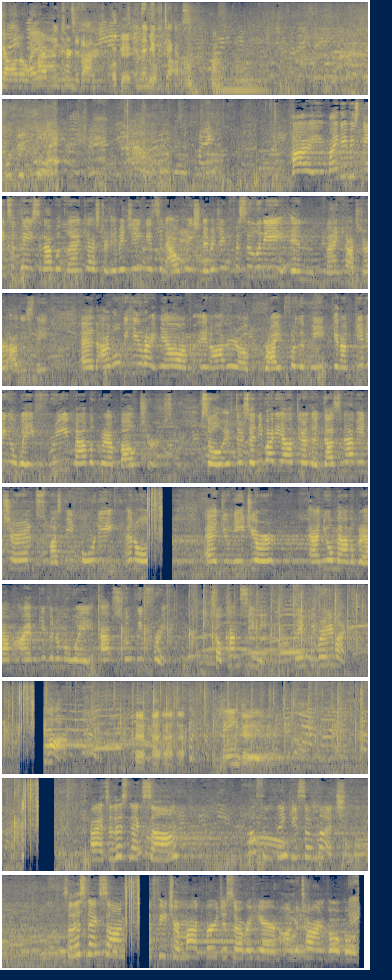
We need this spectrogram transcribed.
Y'all don't I already turned it on. Okay. And then you can take us. Hi, my name is Nita Pace and I'm with Lancaster Imaging. It's an outpatient imaging facility in Lancaster, obviously. And I'm over here right now I'm in honor of Ride for the Pink and I'm giving away free mammogram vouchers. So if there's anybody out there that doesn't have insurance, must be 40 and older, and you need your annual mammogram, I'm giving them away absolutely free. So come see me. Thank you very much. Thank you. All right, so this next song, awesome, thank you so much. So this next song feature Mark Burgess over here on guitar and vocals.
